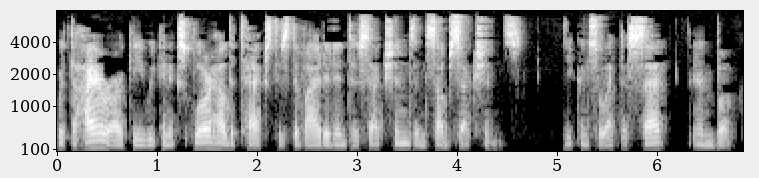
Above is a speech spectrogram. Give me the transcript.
With the hierarchy, we can explore how the text is divided into sections and subsections. You can select a set and book.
